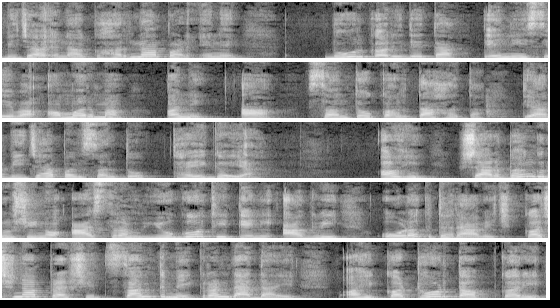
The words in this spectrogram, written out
બીજા એના ઘરના પણ એને દૂર કરી દેતા, તેની સેવા અમરમાં અને આ સંતો કરતા હતા. ત્યાં બીજા પણ સંતો થઈ ગયા. અહીં શારભંગ ઋષિનો આશ્રમ યુગોથી તેની આગવી ઓળખ ધરાવે છે. કચ્છના પ્રસિદ્ધ સંત મેકરણ દાદાએ અહીં કઠોર તપ કરી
